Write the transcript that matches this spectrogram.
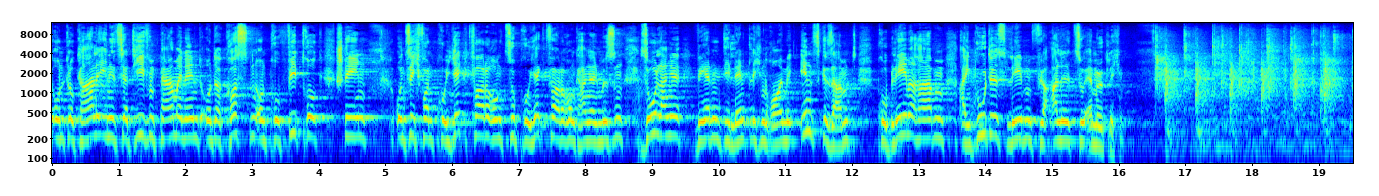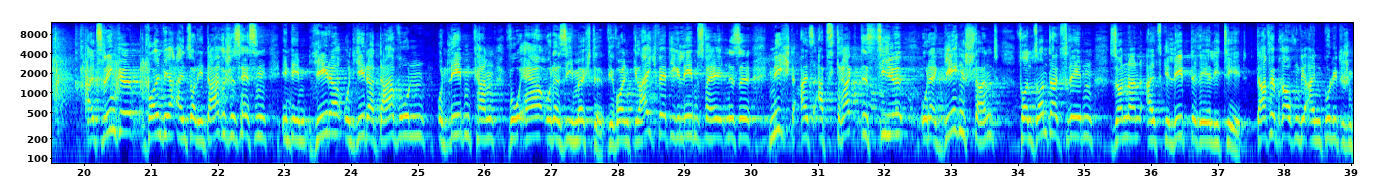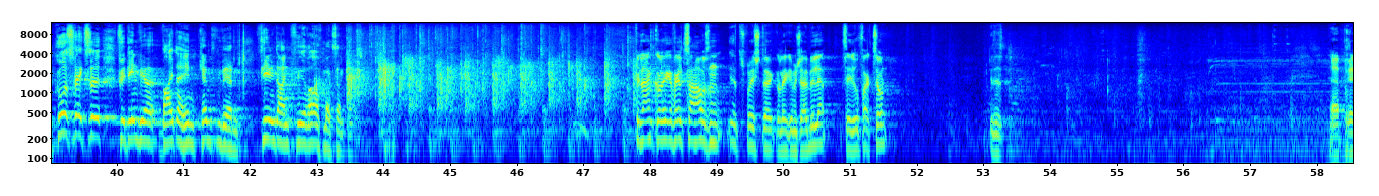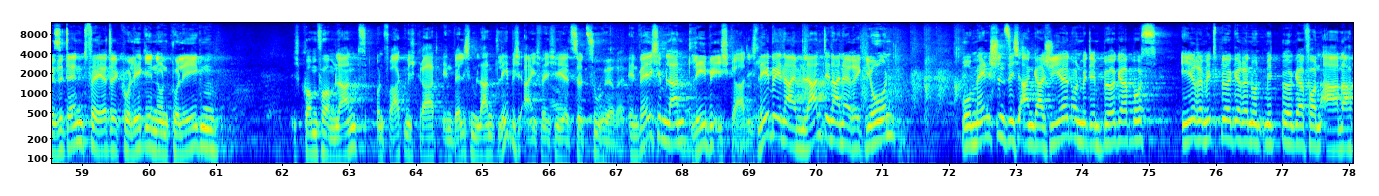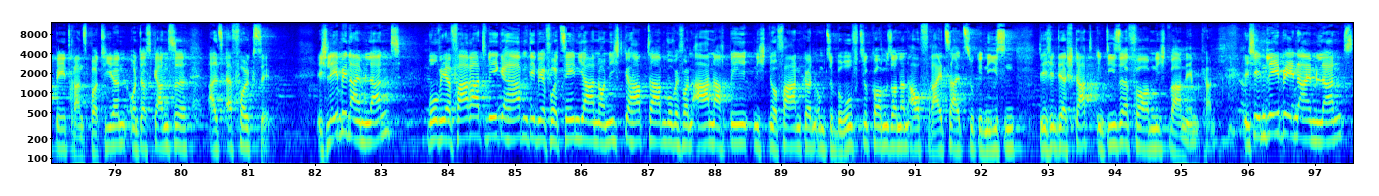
und lokale Initiativen permanent unter Kosten- und Profitdruck stehen und sich von Projektförderung zu Projektförderung hangeln müssen, solange werden die ländlichen Räume insgesamt Probleme haben, ein gutes Leben für alle zu ermöglichen. Als LINKE wollen wir ein solidarisches Hessen, in dem jeder und jeder da wohnen und leben kann, wo er oder sie möchte. Wir wollen gleichwertige Lebensverhältnisse nicht als abstraktes Ziel oder Gegenstand von Sonntagsreden, sondern als gelebte Realität. Dafür brauchen wir einen politischen Kurswechsel, für den wir weiterhin kämpfen werden. Vielen Dank für Ihre Aufmerksamkeit. Vielen Dank, Kollege Felstehausen. Jetzt spricht der Kollege Michael Müller, CDU-Fraktion. Herr Präsident, verehrte Kolleginnen und Kollegen! Ich komme vom Land und frage mich gerade, in welchem Land lebe ich eigentlich, wenn ich hier jetzt so zuhöre? In welchem Land lebe ich gerade? Ich lebe in einem Land, in einer Region, wo Menschen sich engagieren und mit dem Bürgerbus ihre Mitbürgerinnen und Mitbürger von A nach B transportieren und das Ganze als Erfolg sehen. Ich lebe in einem Land, wo wir Fahrradwege haben, die wir vor zehn Jahren noch nicht gehabt haben, wo wir von A nach B nicht nur fahren können, um zum Beruf zu kommen, sondern auch Freizeit zu genießen, die ich in der Stadt in dieser Form nicht wahrnehmen kann. Ich lebe in einem Land,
